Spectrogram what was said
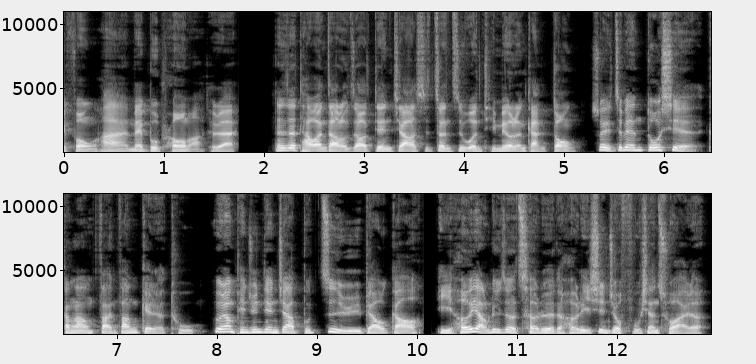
iPhone 和 MacBook Pro 嘛，对不对？但是在台湾，大家都知道电价是政治问题，没有人敢动。所以这边多谢刚刚反方给的图，为了让平均电价不至于飙高，以核养绿这个策略的合理性就浮现出来了。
